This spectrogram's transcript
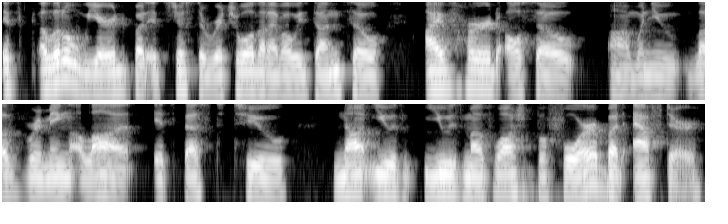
it's a little weird, but it's just a ritual that I've always done. So I've heard also um, when you love rimming a lot, it's best to not use use mouthwash before, but after.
